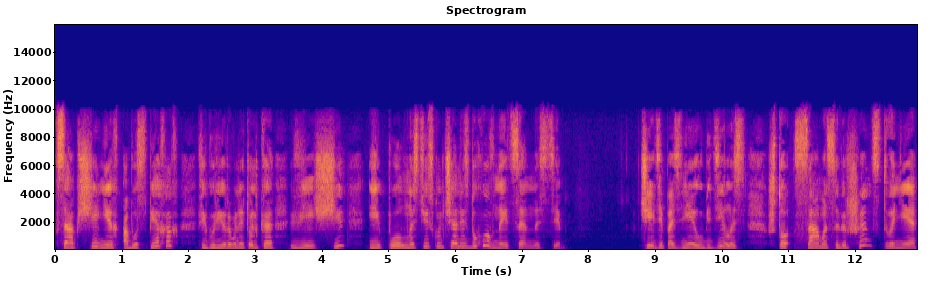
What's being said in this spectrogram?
в сообщениях об успехах фигурировали только вещи и полностью исключались духовные ценности. Чеди позднее убедилась, что самосовершенствование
